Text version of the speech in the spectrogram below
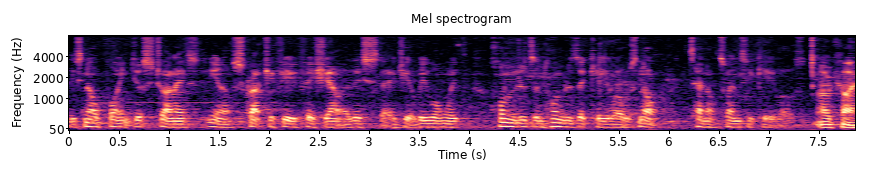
it's no point just trying to you know scratch a few fish out at this stage. It'll be won with hundreds and hundreds of kilos, not 10 or 20 kilos. Okay.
